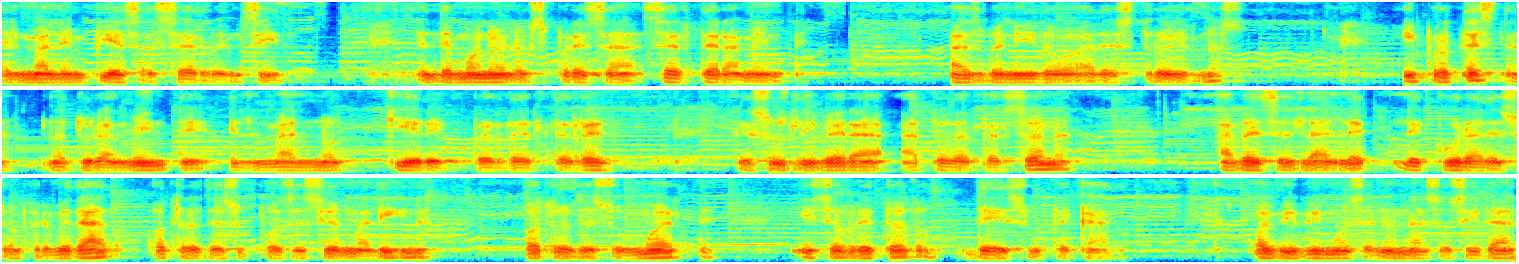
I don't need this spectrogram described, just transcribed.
El mal empieza a ser vencido. El demonio lo expresa certeramente. ¿Has venido a destruirnos? Y protesta. Naturalmente, el mal no quiere perder terreno. Jesús libera a toda persona a veces la le, le, cura de su enfermedad, otras de su posesión maligna, otros de su muerte y sobre todo de su pecado. Hoy vivimos en una sociedad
